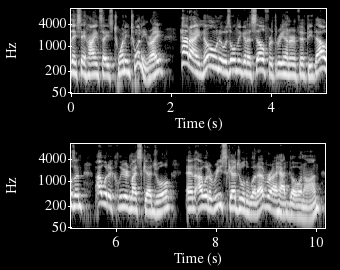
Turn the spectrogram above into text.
they say hindsight's twenty twenty, right? Had I known it was only going to sell for 350,000, I would have cleared my schedule and I would have rescheduled whatever I had going on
